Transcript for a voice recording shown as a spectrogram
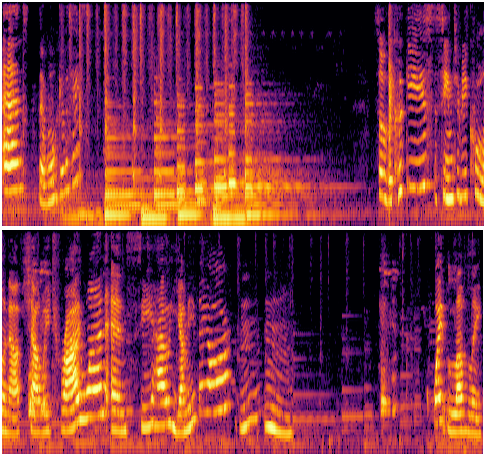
and then we'll give a taste. So the cookies seem to be cool enough. Shall we try one and see how yummy they are? Mm-mm. Quite lovely.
